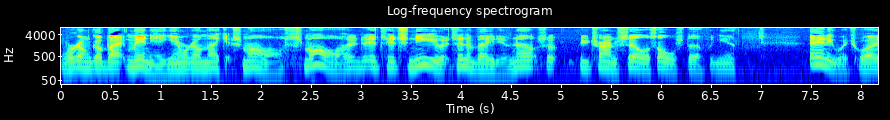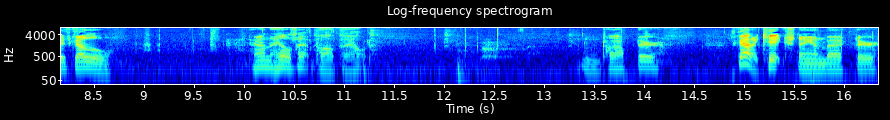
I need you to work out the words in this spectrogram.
we're going to go back mini again. We're going to make it small. Small, it, it, it's new, it's innovative. No, so you're trying to sell us old stuff again. Any which way, it's got a little, how in the hell's that pop out? On top there. It's got a kickstand back there.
